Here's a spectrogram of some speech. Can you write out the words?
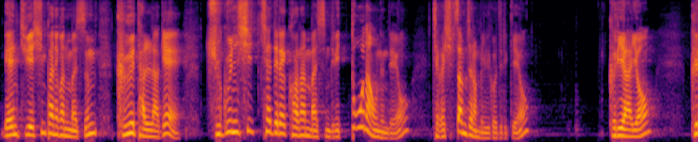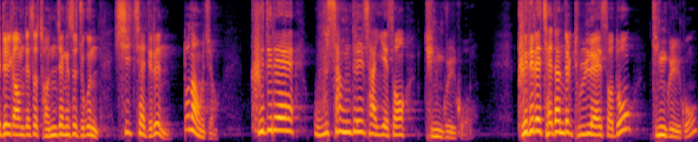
맨 뒤에 심판에 관한 말씀 그 단락에 죽은 시체들에 관한 말씀들이 또 나오는데요. 제가 13절 한번 읽어 드릴게요. 그리하여 그들 가운데서 전쟁에서 죽은 시체들은 또 나오죠. 그들의 우상들 사이에서 뒹굴고 그들의 재단들 둘레에서도 뒹굴고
